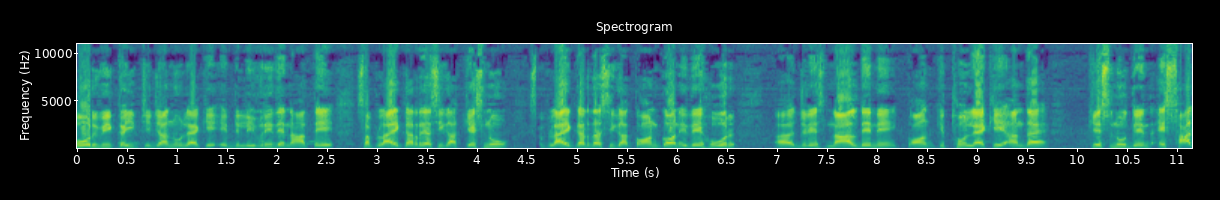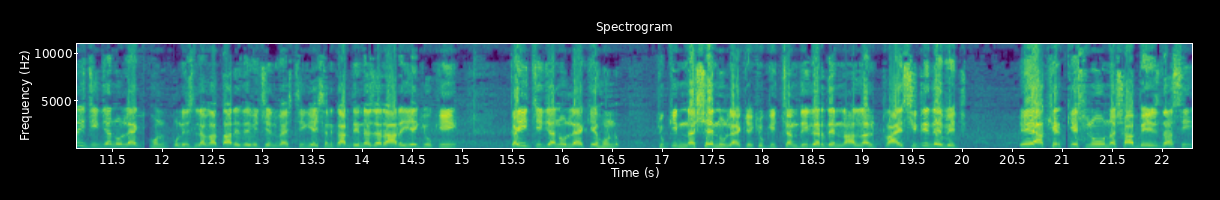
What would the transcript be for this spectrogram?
ਹੋਰ ਵੀ ਕਈ ਚੀਜ਼ਾਂ ਨੂੰ ਲੈ ਕੇ ਇਹ ਡਿਲੀਵਰੀ ਦੇ ਨਾਂ ਤੇ ਸਪਲਾਈ ਕਰ ਰਿਹਾ ਸੀਗਾ। ਕਿਸ ਨੂੰ ਸਪਲਾਈ ਕਰਦਾ ਸੀਗਾ? ਕੌਣ-ਕੌਣ ਇਹਦੇ ਹੋਰ ਜਿਹੜੇ ਨਾਲ ਦੇ ਨੇ, ਕੌਣ ਕਿੱਥੋਂ ਲੈ ਕੇ ਆਂਦਾ ਹੈ? ਕਿਸ ਨੂੰ ਦੇਂਦਾ ਇਹ ਸਾਰੀ ਚੀਜ਼ਾਂ ਨੂੰ ਲੈ ਕੇ ਹੁਣ ਪੁਲਿਸ ਲਗਾਤਾਰ ਇਹਦੇ ਵਿੱਚ ਇਨਵੈਸਟੀਗੇਸ਼ਨ ਕਰਦੀ ਨਜ਼ਰ ਆ ਰਹੀ ਹੈ ਕਿਉਂਕਿ ਕਈ ਚੀਜ਼ਾਂ ਨੂੰ ਲੈ ਕੇ ਹੁਣ ਕਿਉਂਕਿ ਨਸ਼ੇ ਨੂੰ ਲੈ ਕੇ, ਕਿਉਂਕਿ ਚੰਡੀਗੜ੍ਹ ਦੇ ਨਾਲ ਨਾਲ ਟਰਾਈ ਸਿਟੀ ਦੇ ਵਿੱਚ ਇਹ ਆਖਿਰ ਕਿਸ ਨੂੰ ਨਸ਼ਾ ਵੇਚਦਾ ਸੀ,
